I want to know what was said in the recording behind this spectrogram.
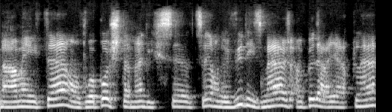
mais en même temps, on ne voit pas justement les ficelles. On a vu des images un peu d'arrière-plan.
